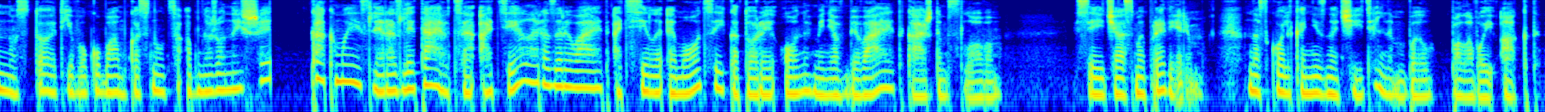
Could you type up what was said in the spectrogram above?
Но стоит его губам коснуться обнаженной шеи, как мысли разлетаются, а тело разрывает от силы эмоций, которые он в меня вбивает каждым словом. Сейчас мы проверим, насколько незначительным был половой акт.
